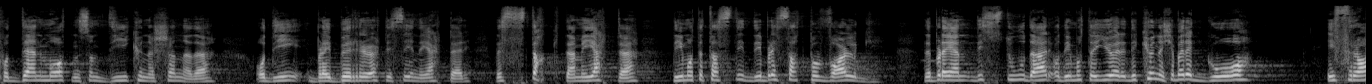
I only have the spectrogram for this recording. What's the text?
på den måten som de kunne skjønne det, og de ble berørt i sine hjerter. Det stakk dem i hjertet. De, de ble satt på valg. En, de sto der, og de måtte gjøre De kunne ikke bare gå ifra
